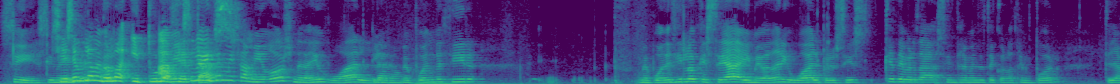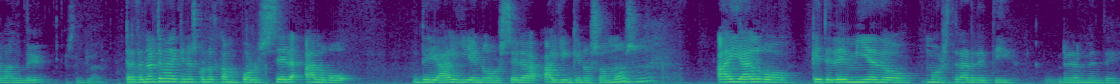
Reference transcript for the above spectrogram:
Sí, si, Si me es en plan broma y tú lo A mí si aceptas- dicen mis amigos me da igual. Claro. Me pueden decir... Me pueden decir lo que sea y me va a dar igual, pero si es que de verdad, sinceramente, te conocen por, te llaman de, es en plan... Tratando el tema de que nos conozcan por ser algo de alguien o ser a- alguien que no somos, ¿hay algo que te dé miedo mostrar de ti realmente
